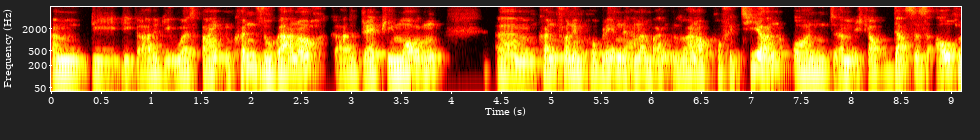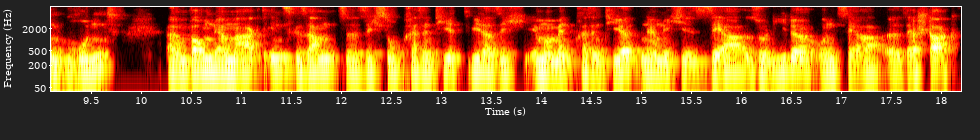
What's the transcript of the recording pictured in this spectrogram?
Ähm, die, die, gerade die US-Banken können sogar noch, gerade JP Morgan, ähm, können von den Problemen der anderen Banken sogar noch profitieren. Und ähm, ich glaube, das ist auch ein Grund, ähm, warum der Markt insgesamt äh, sich so präsentiert, wie er sich im Moment präsentiert, nämlich sehr solide und sehr, äh, sehr stark.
